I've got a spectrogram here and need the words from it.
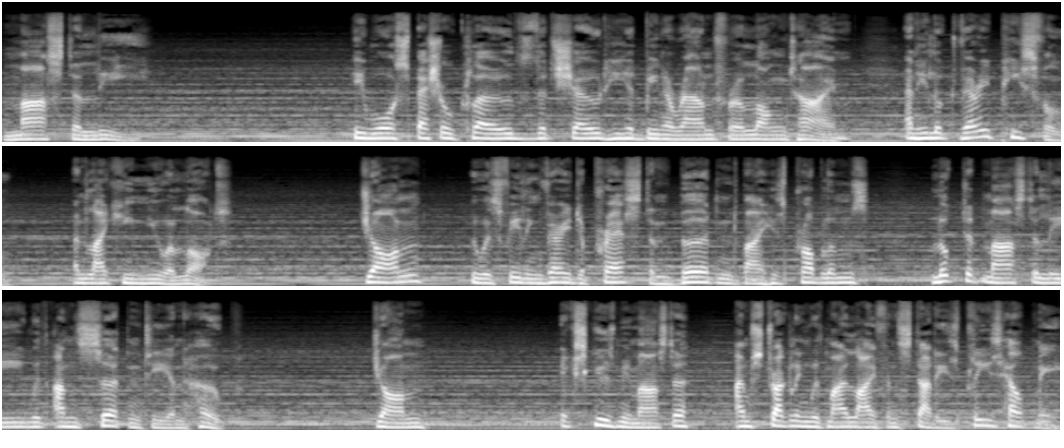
Master Li. He wore special clothes that showed he had been around for a long time, and he looked very peaceful and like he knew a lot. John, who was feeling very depressed and burdened by his problems, looked at Master Li with uncertainty and hope. John, excuse me, Master, I'm struggling with my life and studies. Please help me.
